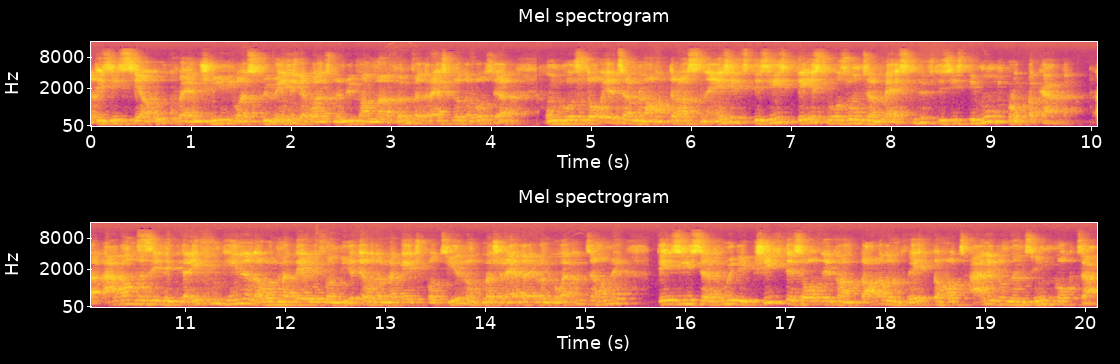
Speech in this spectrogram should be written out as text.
Das ist sehr hoch, weil im Schnitt war es viel weniger, waren es noch nicht, haben wir 35 oder was. Ja. Und was da jetzt am Land draußen einsetzt, das ist das, was uns am meisten hilft, das ist die Mundpropaganda. Äh, auch wenn sie sich nicht treffen können, aber man telefoniert oder man geht spazieren und man schreit da über den Garten zusammen. Das ist eine gute Geschichte, es hat nicht lang dauert und Wetter hat es auch nicht und einen Sinn macht es auch.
